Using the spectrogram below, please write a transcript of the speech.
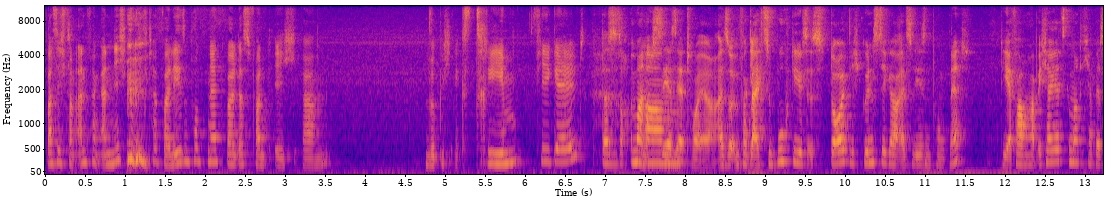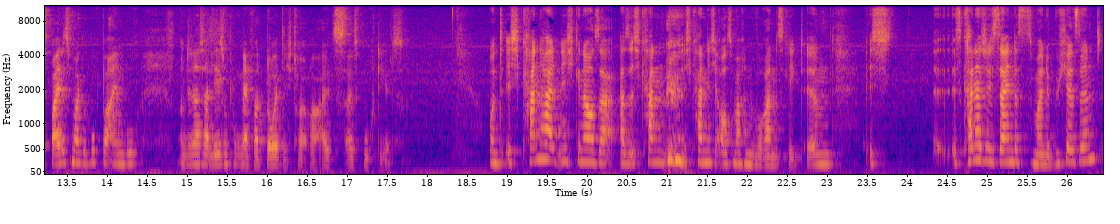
Was ich von Anfang an nicht gebucht habe, war lesen.net, weil das fand ich ähm, wirklich extrem viel Geld. Das ist auch immer noch ähm, sehr, sehr teuer. Also im Vergleich zu Buchdeals ist es deutlich günstiger als lesen.net. Die Erfahrung habe ich ja jetzt gemacht. Ich habe jetzt beides mal gebucht bei einem Buch. Und in der Tat, lesen.net war deutlich teurer als, als Buchdeals. Und ich kann halt nicht genau sagen, also ich kann, ich kann nicht ausmachen, woran es liegt. Ähm, ich, es kann natürlich sein, dass es meine Bücher sind.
